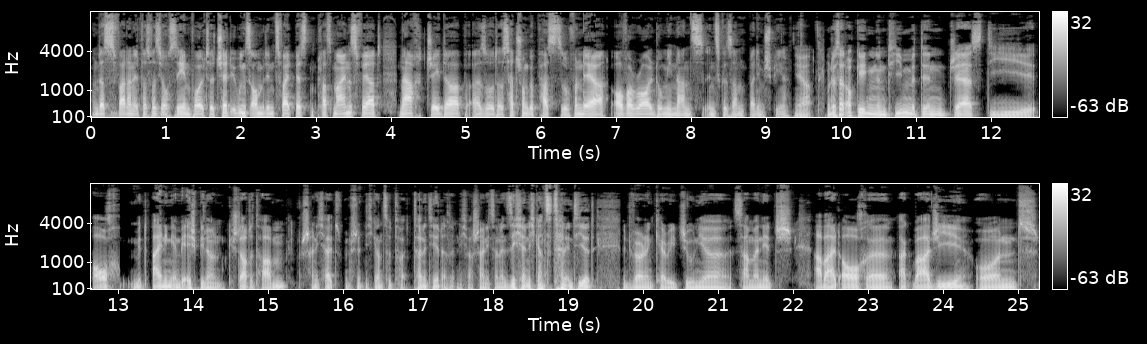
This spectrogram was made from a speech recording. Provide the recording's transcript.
Und das war dann etwas, was ich auch sehen wollte. Chad übrigens auch mit dem zweitbesten Plus-Minus-Wert nach J-Dub. Also das hat schon gepasst, so von der Overall-Dominanz insgesamt bei dem Spiel. Ja, und das hat auch gegen ein Team mit den Jazz, die auch mit einigen NBA-Spielern gestartet haben. Wahrscheinlich halt im Schnitt nicht ganz so talentiert, also nicht wahrscheinlich, sondern sicher nicht ganz so talentiert. Mit Vernon Carey Jr., Samanic, aber halt auch äh, Akbaji und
